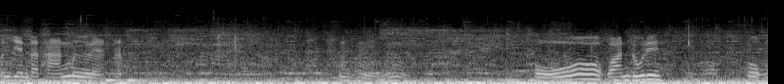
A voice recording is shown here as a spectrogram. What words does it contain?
มันเย็นตะทานมือเลยอะอื้อหือ โหควันดูดิ โอ้โห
